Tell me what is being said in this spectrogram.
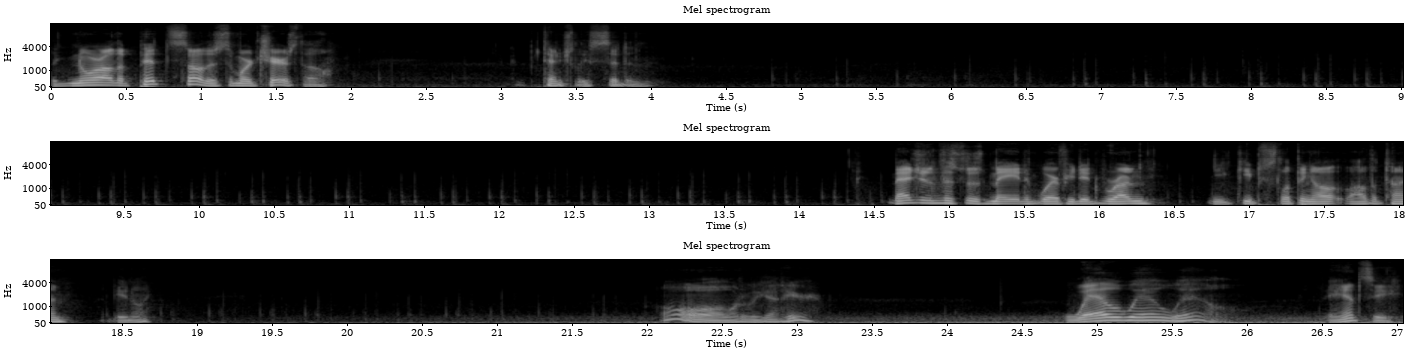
Ignore all the pits. Oh, there's some more chairs, though. Could potentially sit in. Imagine if this was made where if you did run, you keep slipping all, all the time. That'd be annoying. Oh, what do we got here? Well, well, well. Fancy.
